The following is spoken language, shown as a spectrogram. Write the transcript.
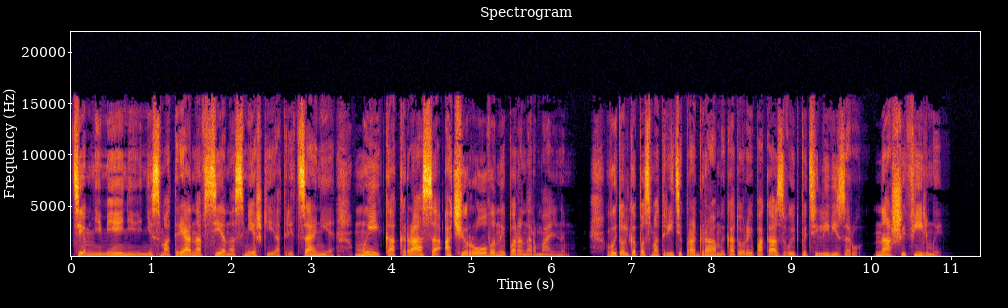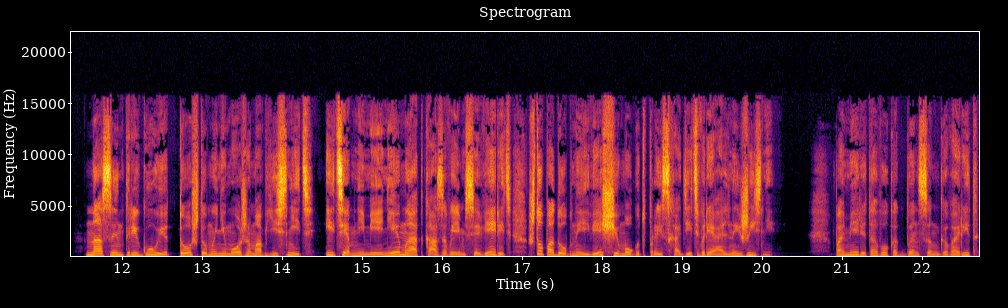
Тем не менее, несмотря на все насмешки и отрицания, мы, как раса, очарованы паранормальным. Вы только посмотрите программы, которые показывают по телевизору, наши фильмы. Нас интригует то, что мы не можем объяснить, и тем не менее мы отказываемся верить, что подобные вещи могут происходить в реальной жизни. По мере того, как Бенсон говорит,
